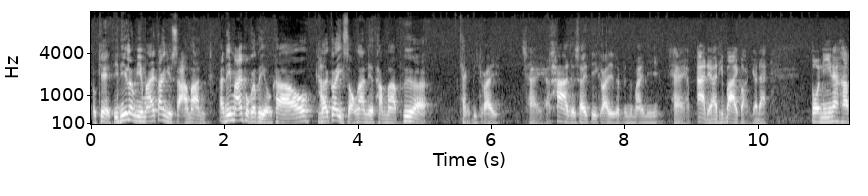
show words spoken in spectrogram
โอเค ทีนี้เรามีไม้ตั้งอยู่ 3 อัน อันนี้ไม้ปกติของเขา ครับ แล้วก็อีก 2 อันเนี่ยทำมาเพื่อแข่งตีไกล ใช่ครับ ถ้าจะใช้ตีไกลจะเป็นไม้นี้ ใช่ครับอ่าเดี๋ยวอธิบายก่อนก็ได้ ตัวนี้นะครับ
